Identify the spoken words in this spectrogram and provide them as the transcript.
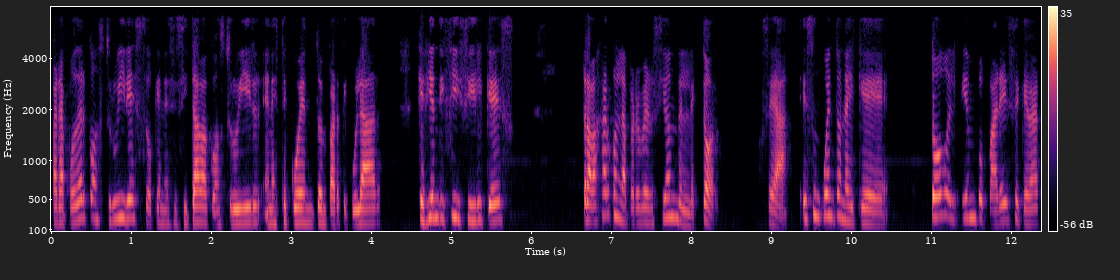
para poder construir eso que necesitaba construir en este cuento en particular, que es bien difícil, que es trabajar con la perversión del lector. O sea, es un cuento en el que todo el tiempo parece que va a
